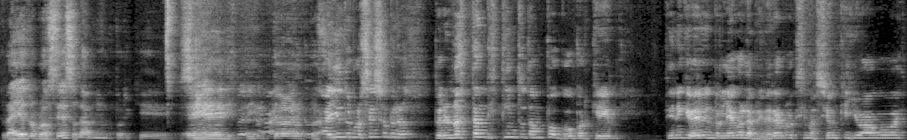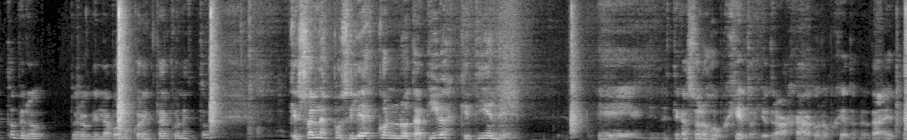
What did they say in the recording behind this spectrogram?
Pero hay otro proceso también, porque Sí, es distinto hay, hay otro proceso, pero, pero no es tan distinto tampoco, porque tiene que ver en realidad con la primera aproximación que yo hago a esto, pero, pero que la podemos conectar con esto, que son las posibilidades connotativas que tiene, eh, en este caso, los objetos. Yo trabajaba con objetos, ¿verdad? Eh, eh,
